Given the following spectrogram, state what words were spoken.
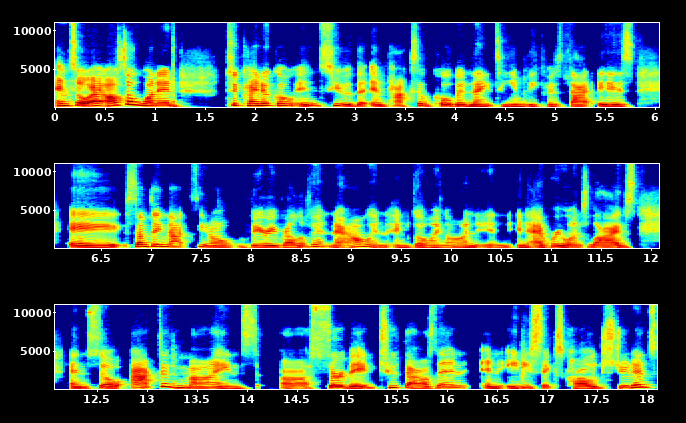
And so I also wanted to kind of go into the impacts of COVID-19 because that is a something that's you know very relevant now and, and going on in, in everyone's lives. And so Active Minds uh, surveyed 2,086 college students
